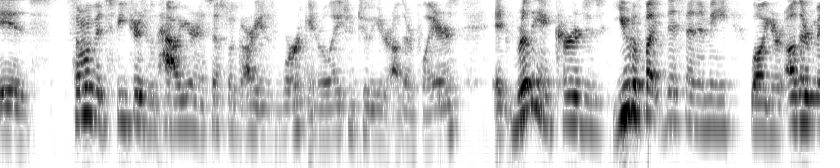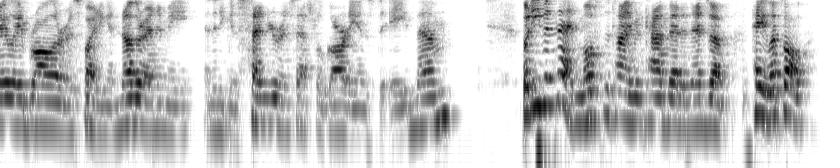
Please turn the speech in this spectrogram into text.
is some of its features with how your Ancestral Guardians work in relation to your other players. It really encourages you to fight this enemy while your other melee brawler is fighting another enemy, and then you can send your Ancestral Guardians to aid them. But even then, most of the time in combat, it ends up, hey, let's all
